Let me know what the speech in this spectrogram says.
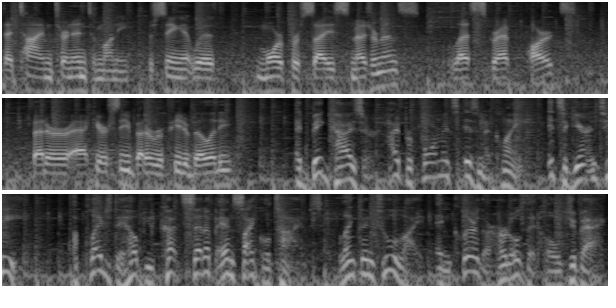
that time turn into money. They're seeing it with more precise measurements, less scrapped parts, better accuracy, better repeatability. At Big Kaiser, high performance isn't a claim, it's a guarantee. A pledge to help you cut setup and cycle times, lengthen tool life, and clear the hurdles that hold you back.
